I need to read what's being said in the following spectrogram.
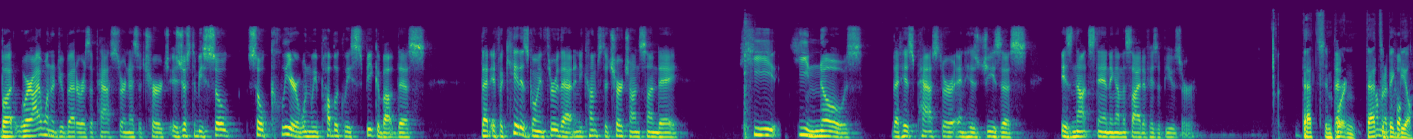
but where I want to do better as a pastor and as a church is just to be so so clear when we publicly speak about this that if a kid is going through that and he comes to church on Sunday, he he knows that his pastor and his Jesus is not standing on the side of his abuser. That's important. That, That's a big deal.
